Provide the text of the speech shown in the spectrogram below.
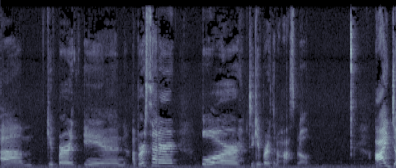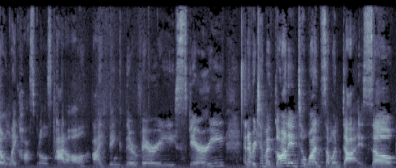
um, give birth in a birth center, or to give birth in a hospital. I don't like hospitals at all. I think they're very scary, and every time I've gone into one, someone dies. So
